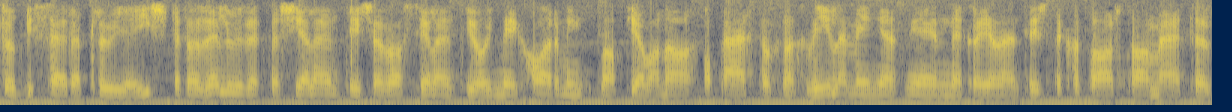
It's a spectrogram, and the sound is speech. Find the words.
többi szereplője is. Ez az előzetes jelentés ez azt jelenti, hogy még 30 napja van a, a pártoknak véleményezni ennek a jelentésnek a tartalmát. Ez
